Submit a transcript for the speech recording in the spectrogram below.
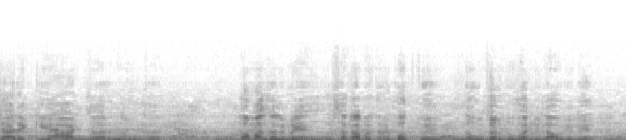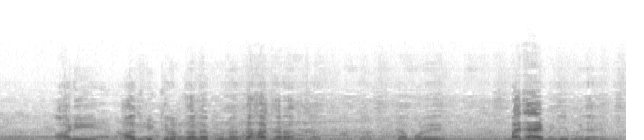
चार एक्के आठ थर नऊ थर. कमाल झालं. म्हणजे सकाळपासून मी बघतोय नऊ थर दोघांनी लावलेले आहेत. आणि आज विक्रम झालाय पुन्हा दहा थरांचा. त्यामुळे मजा आहे म्हणजे मजा आहे.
